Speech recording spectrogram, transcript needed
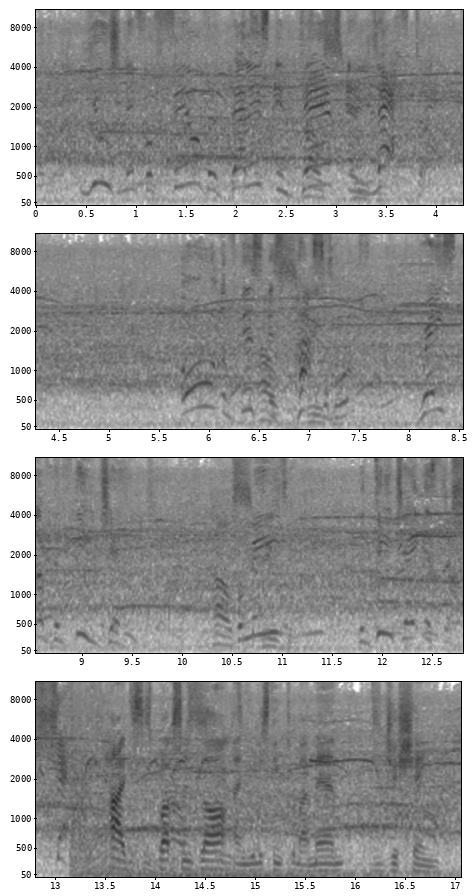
usually fulfill their bellies in dance and laughter. All of this is House possible, grace of the DJ. House For me, music. the DJ is the chef. Hi, this is Bob Sinclar, and you're listening to my man, DJ Shane.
